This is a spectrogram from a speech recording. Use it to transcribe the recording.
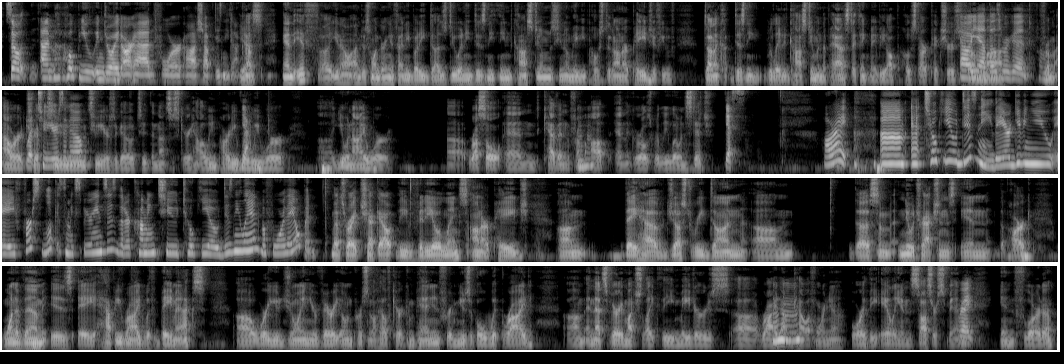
So I hope you enjoyed our ad for uh, shopdisney.com. Yes, and if uh, you know, I'm just wondering if anybody does do any Disney themed costumes. You know, maybe post it on our page if you've done a Disney related costume in the past. I think maybe I'll post our pictures. Oh from, yeah, those uh, were good. from our what, trip two years to- ago? Two years ago to the Not So Scary Halloween party where Yeah. we were. Uh, you and I were uh, Russell and Kevin from Mm-hmm. Up, and the girls were Lilo and Stitch. Yes. All right. Um, at Tokyo Disney, they are giving you a first look at some experiences that are coming to Tokyo Disneyland before they open. That's right. Check out the video links on our page. Um, they have just redone um, some new attractions in the park. One of them is a happy ride with Baymax, uh, where you join your very own personal healthcare companion for a musical whip ride. Um, and that's very much like the Mater's uh, ride out in California or the Alien Saucer Spin Right. in Florida.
